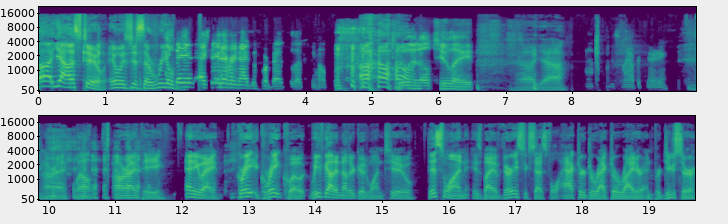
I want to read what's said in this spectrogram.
Uh, yeah, us too. It was just a real. say, it, I say it every night before bed, so that can help. Too little, too late. Uh, yeah. It's my opportunity. All right. Well, R.I.P. Anyway, great, great quote. We've got another good one too. This one is by a very successful actor, director, writer, and producer,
